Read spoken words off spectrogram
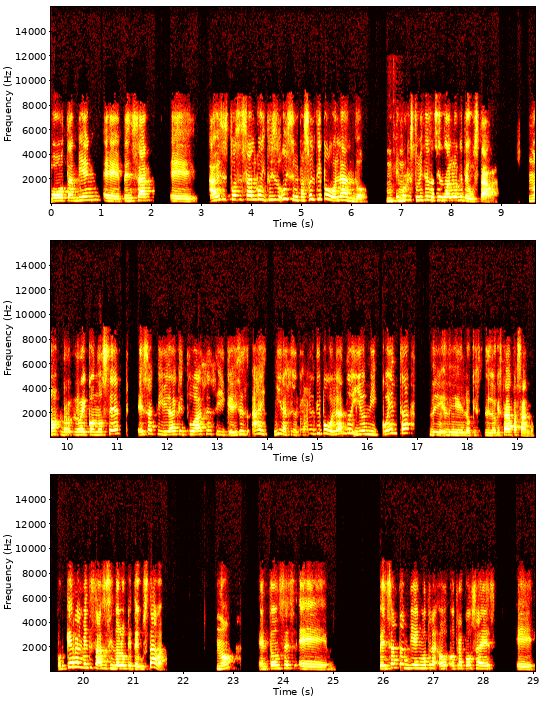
O también eh, pensar, eh, a veces tú haces algo y tú dices, uy, se me pasó el tiempo volando. Es porque estuviste haciendo algo que te gustaba. ¿no? reconocer esa actividad que tú haces y que dices, ay, mira, se me pasó el tiempo volando y yo ni cuenta de, de, lo, que, lo que estaba pasando. ¿Por qué realmente estabas haciendo lo que te gustaba? ¿No? Entonces, eh, pensar también otra, otra cosa es, eh,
